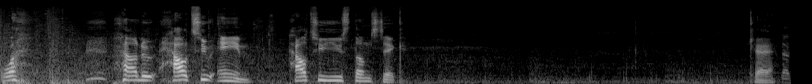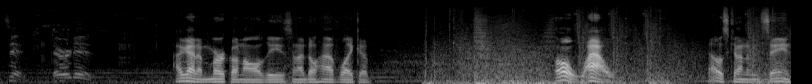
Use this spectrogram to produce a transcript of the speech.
What? How to how to aim? How to use thumbstick? Okay. That's it. There it is. I got a merc on all of these, and I don't have like a. Oh wow, that was kind of insane.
